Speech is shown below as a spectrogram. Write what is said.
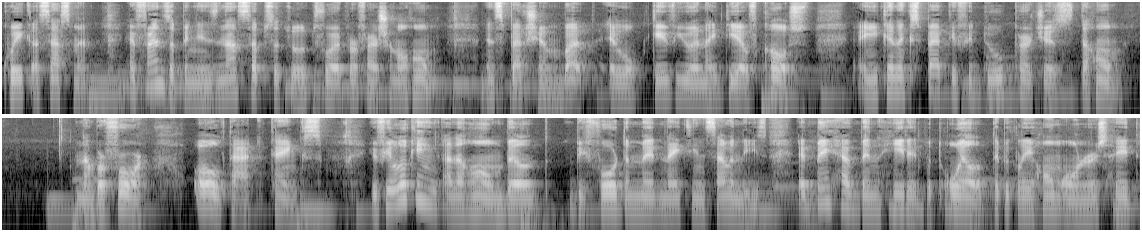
quick assessment. A friend's opinion is not substitute for a professional home inspection but it will give you an idea of cost and you can expect if you do purchase the home. Number four oil ta- tanks. If you're looking at a home built before the mid 1970s, it may have been heated with oil. Typically, homeowners heat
